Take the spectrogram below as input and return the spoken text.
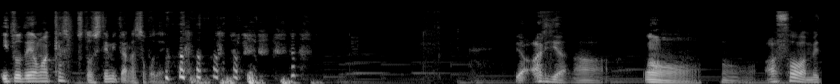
糸電話キャストしてみたら、そこで。いや、ありやな。うん。うん。朝はめっ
